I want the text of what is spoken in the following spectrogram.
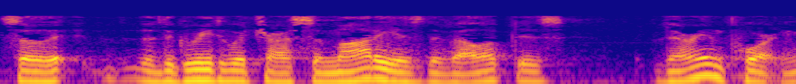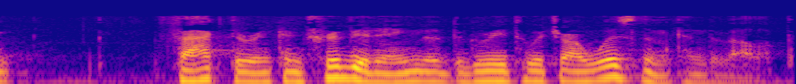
so the degree to which our samadhi is developed is very important factor in contributing the degree to which our wisdom can develop.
